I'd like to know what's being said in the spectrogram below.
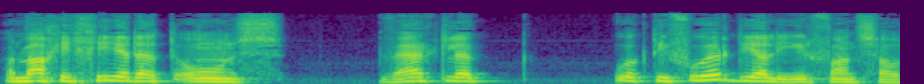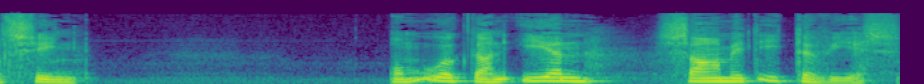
Maar mag U gee dat ons werklik ook die voordeel hiervan sal sien om ook dan een saam met u te wees.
